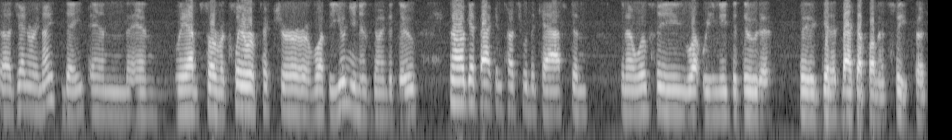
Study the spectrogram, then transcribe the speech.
uh, January 9th date, and and we have sort of a clearer picture of what the union is going to do. Know, I'll get back in touch with the cast, and you know, we'll see what we need to do to to get it back up on its feet. But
